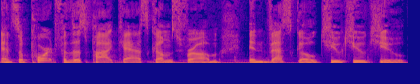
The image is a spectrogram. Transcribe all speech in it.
and support for this podcast comes from Invesco QQQ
